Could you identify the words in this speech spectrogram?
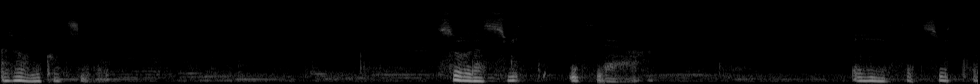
Alors nous continuons sur la suite d'hier. Et cette suite euh,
